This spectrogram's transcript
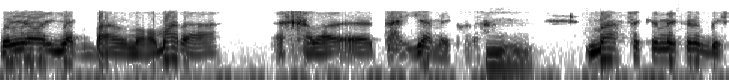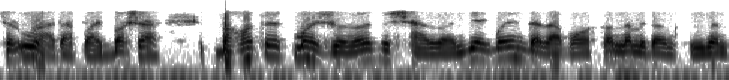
و یا یک برنامه را خبر تهیه می‌کنه من فکر می‌کنم بیشتر اون هدف باید باشه. به خاطر ما ژورنالیسم شهروندی یک باید در افغانستان نمی‌دونم که بودن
